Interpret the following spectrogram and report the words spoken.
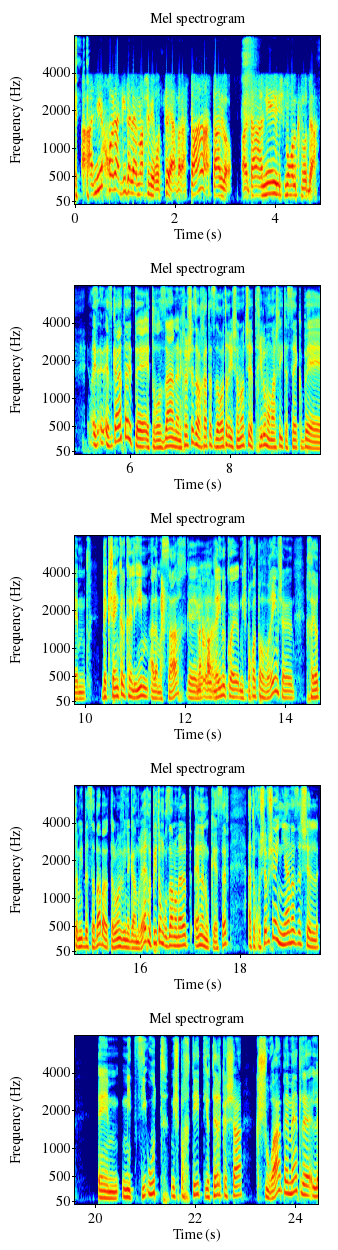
אני יכול להגיד עליה מה שאני רוצה, אבל אתה, אתה לא. אתה, אני אשמור על כבודה. הז- הזכרת את, אה, את רוזן, אני חושב שזו אחת הסדרות הראשונות שהתחילו ממש להתעסק ב, בקשיים כלכליים על המסך. אה, נכון. ראינו משפחות פרברים שחיות תמיד בסבבה, אתה לא מבין לגמרי איך, ופתאום רוזן אומרת, אין לנו כסף. אתה חושב שהעניין הזה של אה, מציאות משפחתית יותר קשה קשורה באמת ל, ל,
